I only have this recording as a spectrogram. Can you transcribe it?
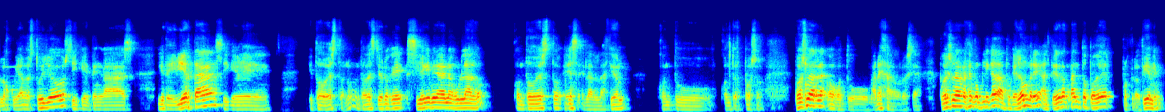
los cuidados tuyos y que tengas, y que te diviertas y que, y todo esto, ¿no? Entonces yo creo que si hay que mirar en algún lado, con todo esto es la relación con tu, con tu esposo. Pues una, o con tu pareja o lo sea. Pues una relación complicada porque el hombre, al tener tanto poder, porque lo tiene,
